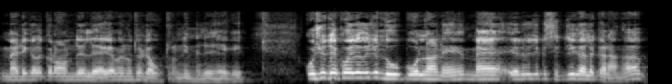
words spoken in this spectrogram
ਮੈਡੀਕਲ ਕਰਾਉਣ ਦੇ ਲੈ ਗਿਆ, ਮੈਨੂੰ ਉੱਥੇ ਡਾਕਟਰ ਨਹੀਂ ਮਿਲੇ ਹੈਗੇ। ਕੁਛ ਦੇਖੋ ਇਹਦੇ ਵਿੱਚ ਲੂਪ ਹੋਲਾਂ ਨੇ, ਮੈਂ ਇਹਦੇ ਵਿੱਚ ਇੱਕ ਸਿੱਧੀ ਗੱਲ ਕਰਾਂਗਾ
